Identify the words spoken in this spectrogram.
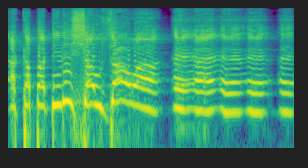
akabadilisha uzawa eh, eh, eh, eh, eh,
